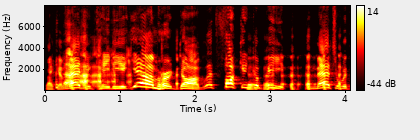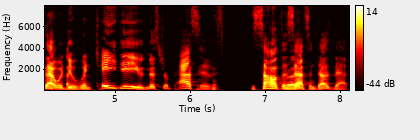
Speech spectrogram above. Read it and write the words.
Like imagine KD, yeah, I'm hurt, dog. Let's fucking compete. Imagine what that would do when KD, who's Mr. Passive, the silent assassin, right. does that.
